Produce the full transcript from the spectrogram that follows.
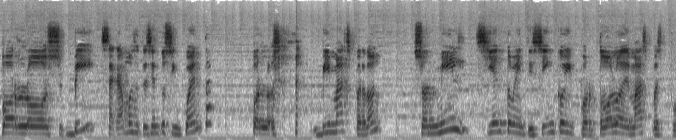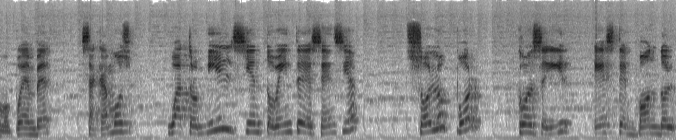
Por los B sacamos 750. Por los B Max, perdón, son 1125. Y por todo lo demás, pues, como pueden ver, sacamos 4120 de esencia solo por conseguir este bundle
